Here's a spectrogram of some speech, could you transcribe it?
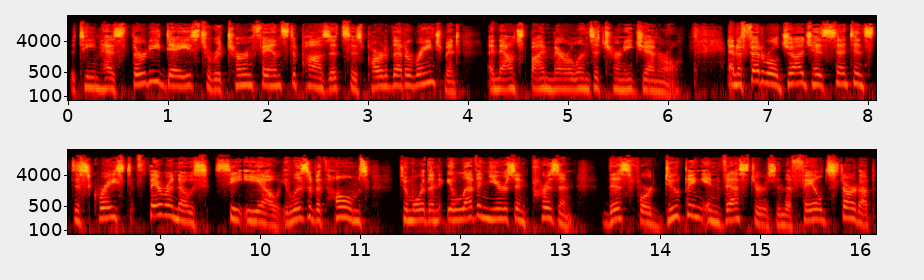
The team has 30 days to return fans' deposits as part of that arrangement announced by Maryland's Attorney General. And a federal judge has sentenced disgraced Theranos CEO Elizabeth Holmes to more than 11 years in prison. This for duping investors in the failed startup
